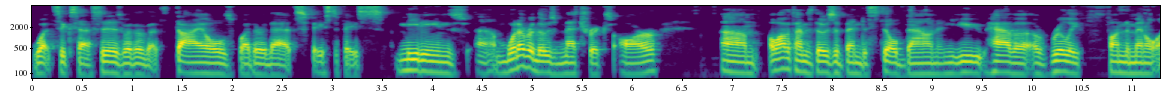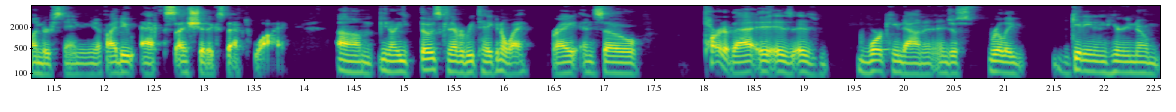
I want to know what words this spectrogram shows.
what success is, whether that's dials, whether that's face to face meetings, um, whatever those metrics are. Um, a lot of times those have been distilled down and you have a, a really fundamental understanding. If I do X, I should expect Y. Um, you know, you, those can never be taken away, right? And so part of that is, is working down and, and just really getting and hearing know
